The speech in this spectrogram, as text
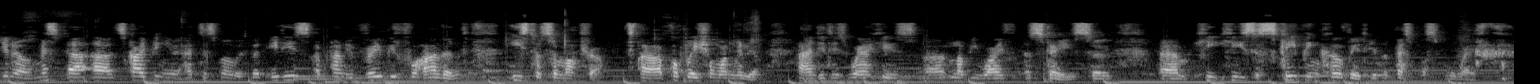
you know, uh, uh, Skyping you at this moment, but it is apparently a very beautiful island east of Sumatra, uh, population 1 million, and it is where his uh, lovely wife uh, stays. So um, he, he's escaping COVID in the best possible way.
